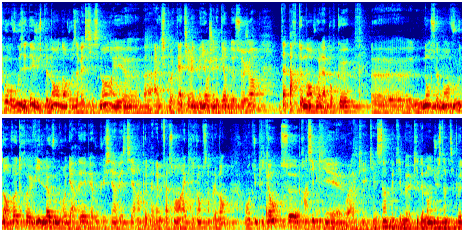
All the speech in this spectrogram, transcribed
pour vous aider justement dans vos investissements et euh, bah, à exploiter, à tirer le meilleur, j'allais dire, de ce genre d'appartement. Voilà, pour que euh, non seulement vous, dans votre ville, là où vous me regardez, eh bien, vous puissiez investir un peu de la même façon en répliquant tout simplement, en dupliquant ce principe qui est, voilà, qui est, simple mais qui, me, qui, demande juste un petit peu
